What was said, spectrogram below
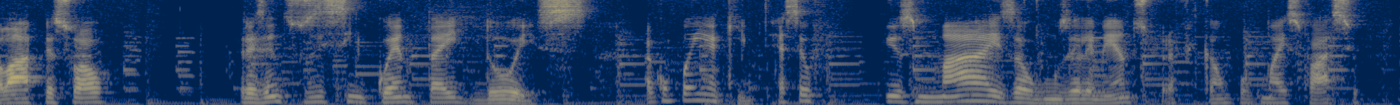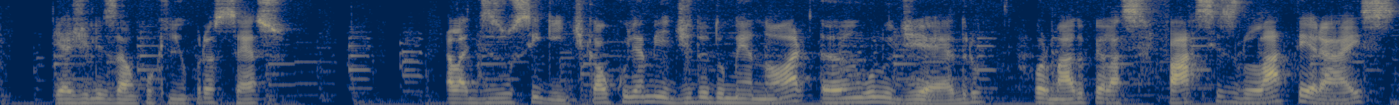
Olá pessoal, 352. Acompanhe aqui. Essa eu fiz mais alguns elementos para ficar um pouco mais fácil e agilizar um pouquinho o processo. Ela diz o seguinte, calcule a medida do menor ângulo diedro formado pelas faces laterais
